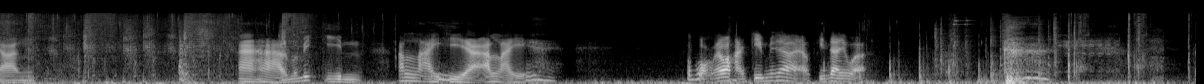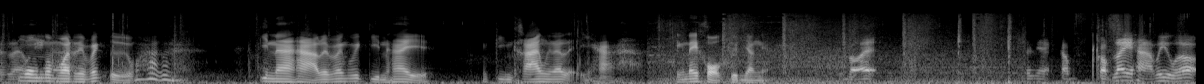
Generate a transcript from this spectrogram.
ยังอาหารมันไม่กิน อะไรอะอะไร ก็บอกแล้วว่าหากินไม่ได้ เอากินได้ดีกว่างงกับมันเนี่ยแม่งเอ๋อมากเลย กินอาหารเลยแม่งไม่กินให้ กินค้างมือนั่นแหละไอ้ห่ายังได้ของคืนยังเนี่ยเรียบร้อยแล้วเนี่ยกลับกลับไล่หาไม่อยู่แล้ว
